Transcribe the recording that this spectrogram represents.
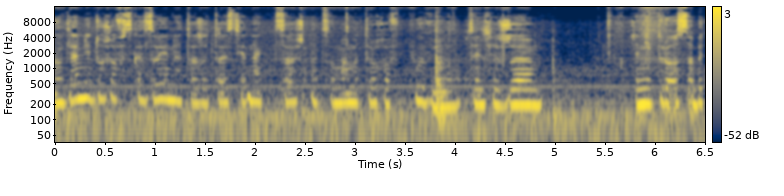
no, dla mnie dużo wskazuje na to, że to jest jednak coś, na co mamy trochę wpływu, w sensie, że, że niektóre osoby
